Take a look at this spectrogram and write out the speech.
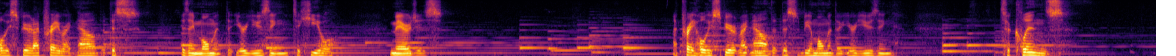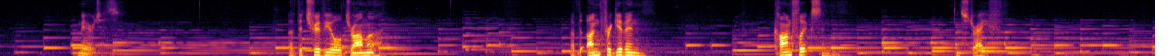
Holy Spirit, I pray right now that this is a moment that you're using to heal marriages. I pray, Holy Spirit, right now that this would be a moment that you're using to cleanse marriages of the trivial drama, of the unforgiven conflicts and, and strife.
